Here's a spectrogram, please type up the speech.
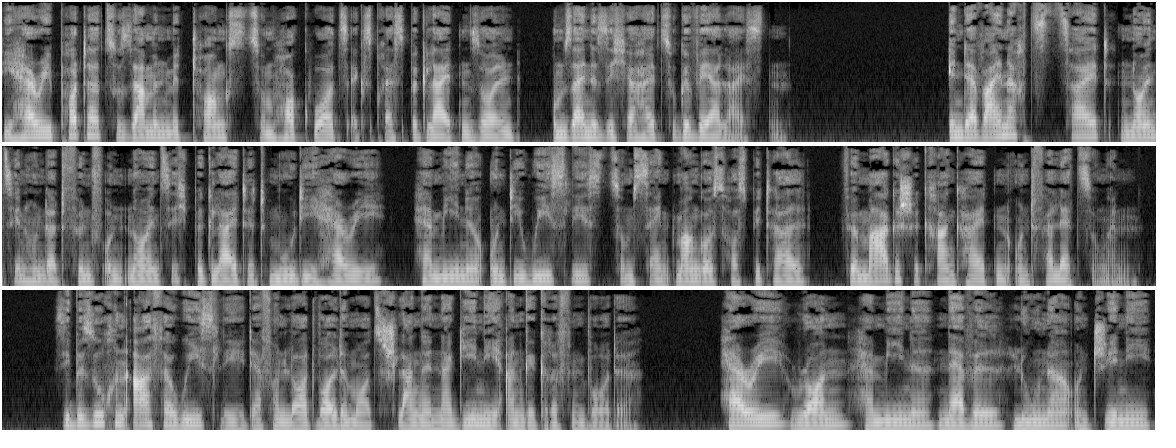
die Harry Potter zusammen mit Tonks zum Hogwarts Express begleiten sollen, um seine Sicherheit zu gewährleisten. In der Weihnachtszeit 1995 begleitet Moody Harry, Hermine und die Weasleys zum St. Mungos Hospital für magische Krankheiten und Verletzungen. Sie besuchen Arthur Weasley, der von Lord Voldemorts Schlange Nagini angegriffen wurde. Harry, Ron, Hermine, Neville, Luna und Ginny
